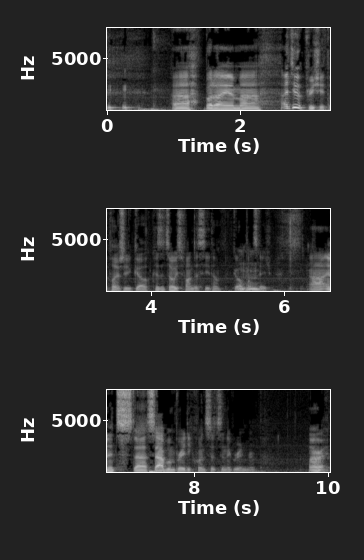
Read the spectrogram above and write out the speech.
Uh, but I am, uh, I do appreciate the players who go because it's always fun to see them go up on stage, uh, and it's uh, sad when Brady Quinn sits in the green room. All right,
